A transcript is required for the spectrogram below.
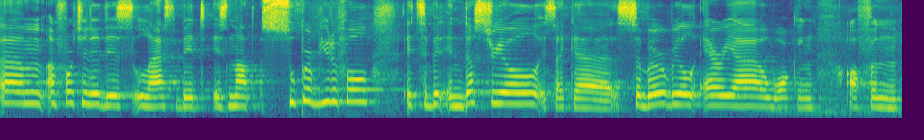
um, unfortunately, this last bit is not super beautiful. It's a bit industrial. It's like a suburban area, walking often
